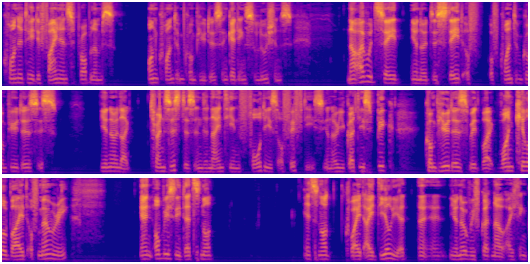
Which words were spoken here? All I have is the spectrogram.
quantitative finance problems on quantum computers and getting solutions now, I would say, you know, the state of, of quantum computers is, you know, like transistors in the 1940s or 50s. You know, you got these big computers with like one kilobyte of memory. And obviously that's not, it's not quite ideal yet. And, you know, we've got now, I think,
